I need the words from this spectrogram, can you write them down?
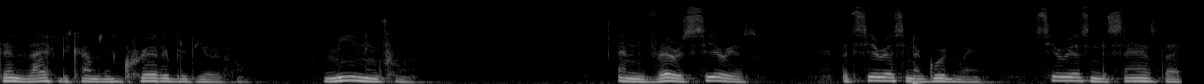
then life becomes incredibly beautiful, meaningful, and very serious, but serious in a good way. Serious in the sense that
